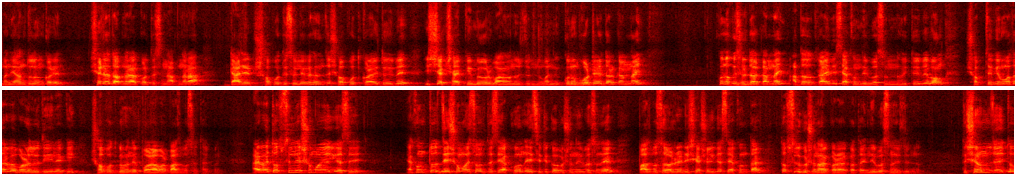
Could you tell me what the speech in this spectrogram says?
মানে আন্দোলন করেন। সেটা তো আপনারা করতেছেন আপনারা ডাইরেক্ট শপথে চলে গেছেন যে শপথ করাইতে হইবে ইশাক সাহেবকে মেয়র বানানোর জন্য। মানে কোনো ভোটের দরকার নাই, কোনো কিছুর দরকার নাই। আদালত রায় দিচ্ছে এখন নির্বাচন হইতে হইবে এবং সব থেকে মজার ব্যাপার হলো তিনি নাকি শপথ গ্রহণের পর আবার পাঁচ বছর থাকবেন। আরে ভাই, তফসিলের সময় হয়ে গেছে। এখন তো যে সময় চলতেছে, এখন এই সিটি কর্পোরেশন নির্বাচনের পাঁচ বছর অলরেডি শেষ হয়ে গেছে, এখন তার তফসিল ঘোষণা করার কথা নির্বাচনের জন্য। তো সে অনুযায়ী তো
